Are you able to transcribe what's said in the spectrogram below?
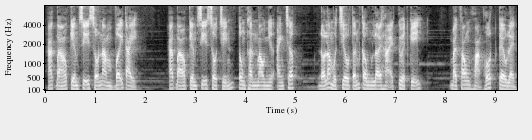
Hắc báo kiếm sĩ số 5 vẫy tay hắc báo kiếm sĩ số 9 tung thân mau như ánh chớp. Đó là một chiêu tấn công lợi hại tuyệt kỹ. Bạch Phong hoảng hốt kêu lên.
